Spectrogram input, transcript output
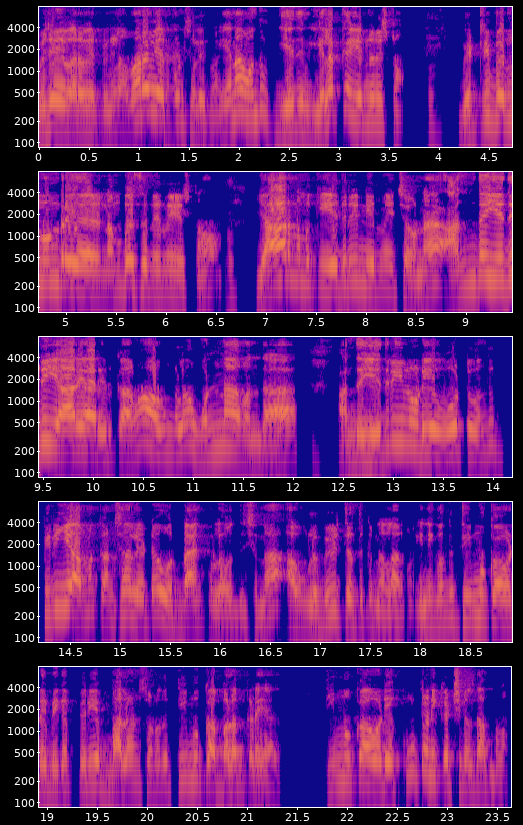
விஜய் வரவேற்பீங்களா? வரவேற்போம்னு சொல்லியிருக்கோம். ஏன்னா வந்து எது இலக்கை நிர்ணயிச்சிட்டோம். வெற்றி பெறணுன்ற நம்பர்ஸ் நிர்ணயிச்சிட்டோம். யார் நமக்கு எதிரி நிர்ணயிச்சோன்னா அந்த எதிரி யார் யார் இருக்காங்களோ அவங்களாம் ஒன்னா வந்தா அந்த எதிரியினுடைய ஓட்டு வந்து பிரியாம கன்சாலேட்டா ஒரு பேங்க்குள்ள வந்துச்சுன்னா அவங்களை வீழ்த்ததுக்கு நல்லா இருக்கும். இன்னைக்கு வந்து திமுகவுடைய மிகப்பெரிய பலம்னு சொல்றது திமுக பலம் கிடையாது. திமுகவுடைய கூட்டணி கட்சிகள் தான் பலம்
